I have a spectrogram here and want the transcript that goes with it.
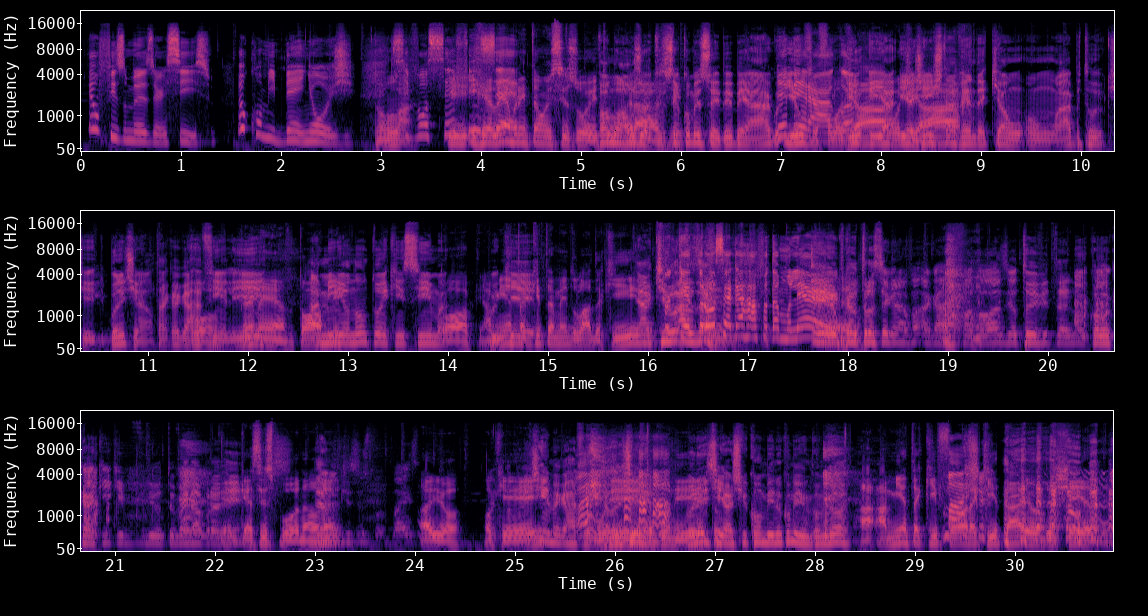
Eu fiz o meu exercício? Eu comi bem hoje? Então vamos Se lá. você E, e fizer... relembra então esses oito. Vamos lá, os outros. Você começou aí, beber água. e Beber eu, água. falou e, de e a, água, e a de gente tá ar. vendo aqui ó, um, um hábito que bonitinho. Ela tá com a garrafinha ali. Tremendo, top. A minha eu não tô aqui em cima. Top. A minha tá aqui também do lado aqui. Aqui Porque as- trouxe a garrafa da mulher? É, porque eu trouxe a garrafa, a garrafa rosa e eu tô evitando colocar aqui que no YouTube vai dar pra ver. quer se expor, não, Eu né? não quis expor, mas- Aí, ó. Tá Ok. bonitinha minha garrafinha. tá Bonito. Bonitinho, acho que combina comigo, combinou? A, a minha tá aqui fora, Macho. aqui, tá? Eu deixei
